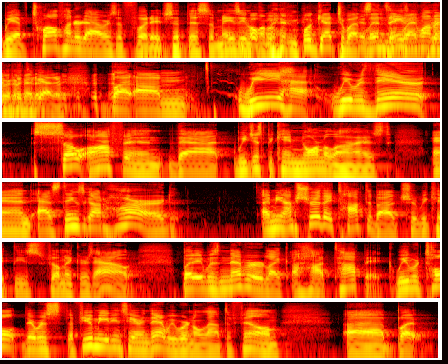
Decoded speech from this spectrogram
We have 1,200 hours of footage that this amazing woman. We'll get to what this Lindsay amazing went woman through in a put together. But um, we had we were there so often that we just became normalized. And as things got hard, I mean, I'm sure they talked about should we kick these filmmakers out, but it was never like a hot topic. We were told there was a few meetings here and there we weren't allowed to film, uh, but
